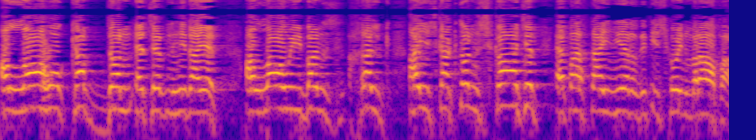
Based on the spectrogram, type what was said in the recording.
Allahu ka p'don e qet në hidajet. Allahu i ban halk, a i shkakton shkaqet e pastaj njerëzit i shkojnë mrapa.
